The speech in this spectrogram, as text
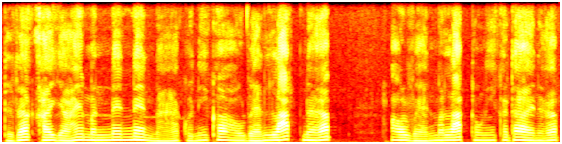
แต่ถ้าใครอยากให้มันแน่นๆหนากว่านี้ก็เอาแหวนรัดนะครับ เอาแหวนมารัดตรงนี้ก็ได้นะครับ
